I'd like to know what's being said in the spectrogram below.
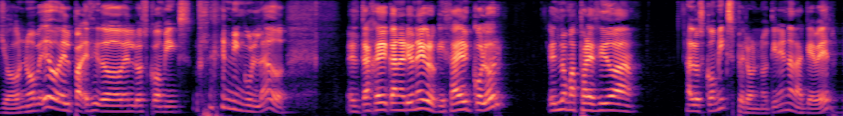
Yo no veo el parecido en los cómics en ningún lado. El traje de Canario Negro, quizá el color es lo más parecido a, a los cómics, pero no tiene nada que ver.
